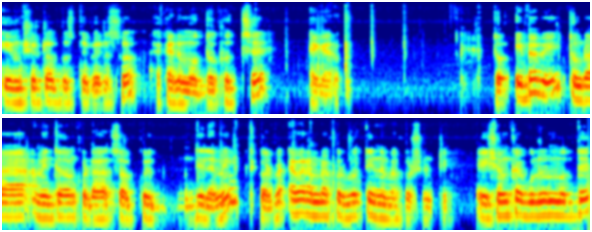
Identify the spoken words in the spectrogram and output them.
এই অংশটাও বুঝতে পেরেছ। এখানে মধ্যক হচ্ছে এগারো। তো এইভাবেই তোমরা, আমি তো অঙ্কটা সলভ করে দিলামই, করবা। এবার আমরা করব তিন নম্বর কোশ্চেনটি এই সংখ্যাগুলোর মধ্যে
